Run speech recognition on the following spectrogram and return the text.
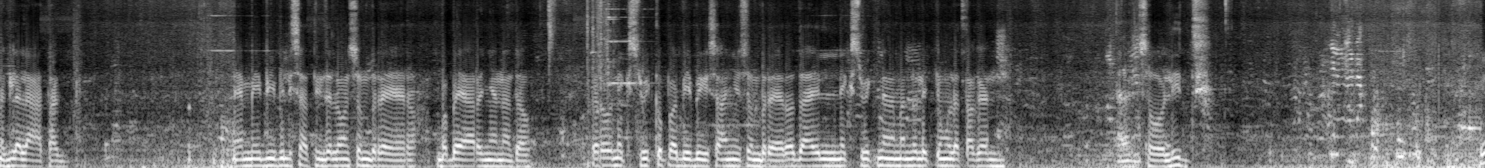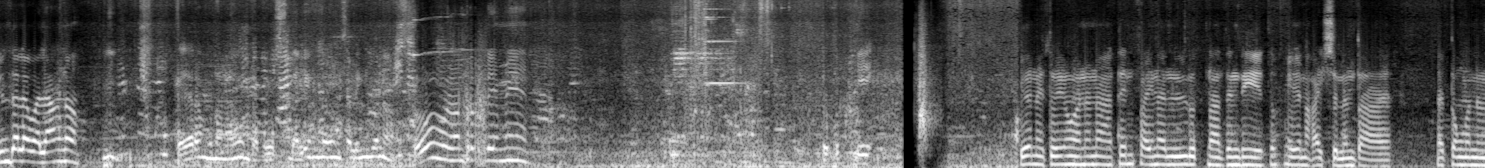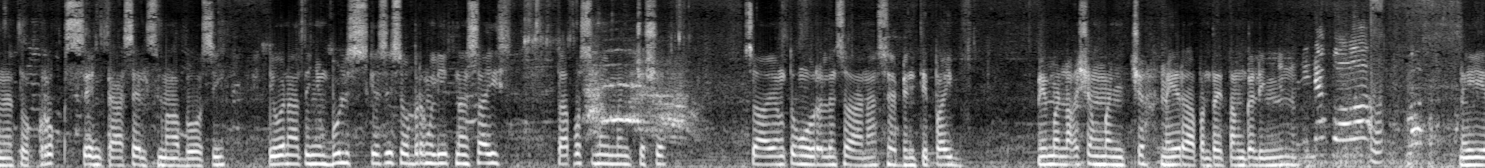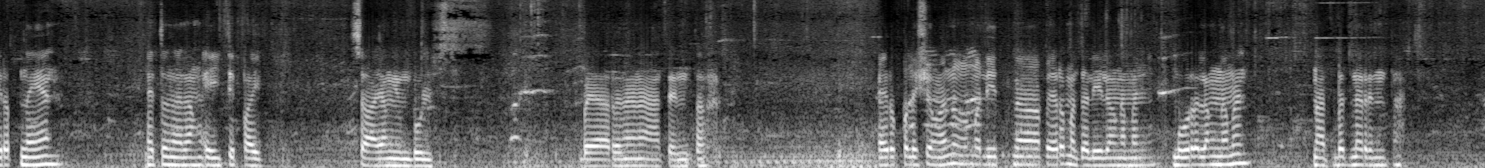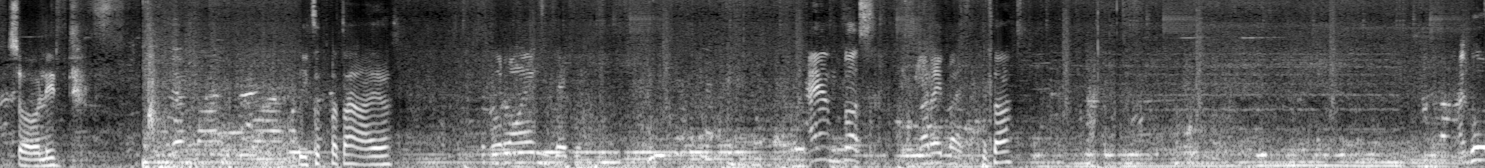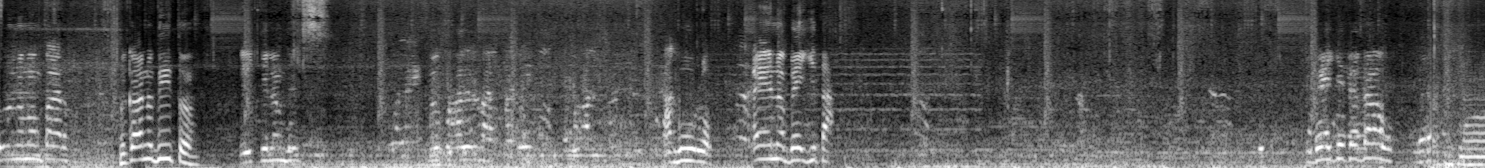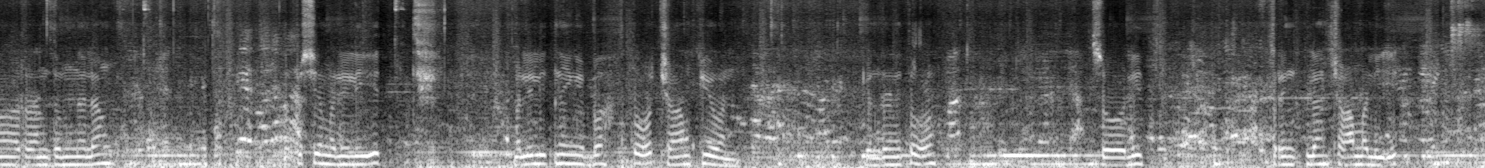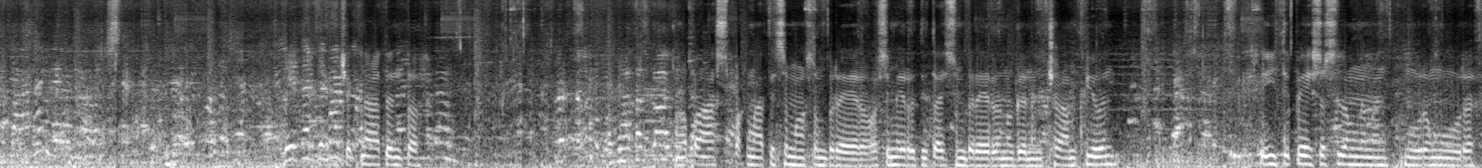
naglalatag. Eh, may bibili sa atin dalawang sombrero. Babayaran niya na daw. Pero next week ko pa bibigay sa kanya yung sombrero dahil next week na naman ulit yung latagan. Yan, solid. Yung dalawa lang, no? Pera mo na ngayon, tapos dalhin mo yung sa linggo na. Oo, oh, walang problema yan. Tutupi. Yan, ito yung ano natin, final loot natin dito. Ayan, nakaisa lang tayo. Itong ano na to, crooks and castles mga bossing. Iwan natin yung bulls kasi sobrang liit ng size. Tapos may mancha siya. Sayang tumura lang sana, 75. May malaki siyang mancha. Mahirapan tayo tanggalin yun. no? Mahirap na yan. Ito na lang, 85. Sayang yung bulls. Bayaran na natin to. Meron pala siyang ano, maliit na pero madali lang naman. yun. Mura lang naman. Not bad na rin pa. Solid. Ikot pa tayo. Siguro ngayon. Ayan, boss. Aray ba? Ito? Aguro naman par. Magkano dito? 80 lang, boss. Aguro. Ayan na, vegeta. Vegeta daw. Mga random na lang. Tapos yung maliliit. Maliliit na yung iba. Ito, oh, champion. Ganda nito, oh. Solid. Print lang, tsaka maliit. Check natin to. Mga pang-aspak natin sa mga sombrero. Kasi meron din tayo sombrero na ganun. Champion. 80 pesos lang naman. Murang-mura.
